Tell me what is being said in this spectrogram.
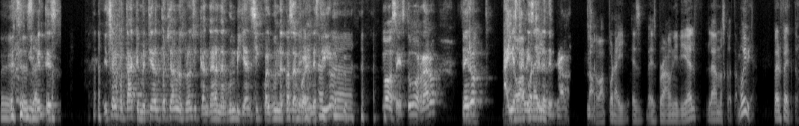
y solo faltaba que metieran touchdown los Browns y cantaran algún villancico, alguna cosa por el estilo. No sé, estuvo raro, pero ahí está la historia de Brown. No. va por ahí, es, es Brownie the Elf, la mascota. Muy bien, perfecto.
